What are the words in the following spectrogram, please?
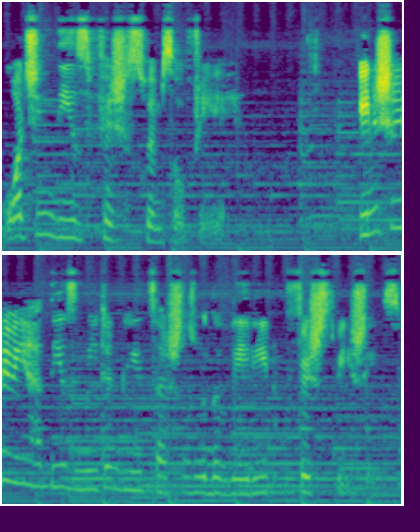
watching these fish swim so freely Initially, we had these meet and greet sessions with the varied fish species.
